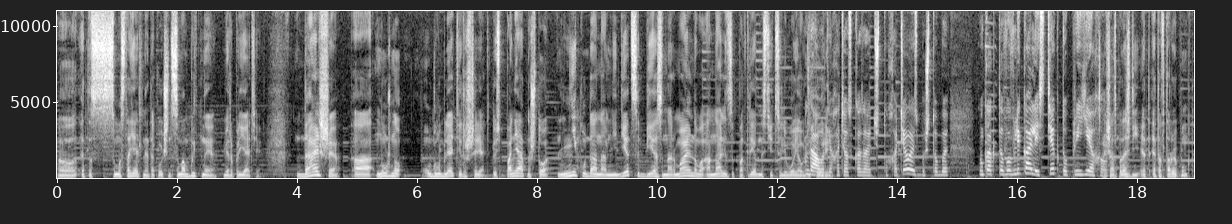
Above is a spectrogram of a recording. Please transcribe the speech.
э, это самостоятельное такое очень самобытное мероприятие. Дальше а, нужно углублять и расширять. То есть понятно, что никуда нам не деться без нормального анализа потребностей целевой аудитории. Да, вот я хотела сказать, что хотелось бы, чтобы ну как-то вовлекались те, кто приехал. Сейчас, подожди, это, это второй пункт.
